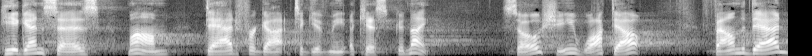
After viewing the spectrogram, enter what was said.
he again says, Mom, dad forgot to give me a kiss goodnight. So she walked out, found the dad,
